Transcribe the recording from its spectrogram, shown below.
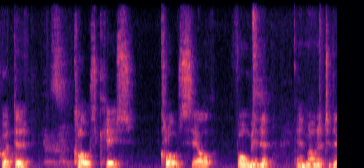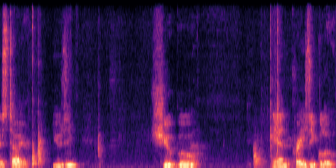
put the closed case, closed cell foam in it, and mount it to this tire using shoe glue and crazy glue.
